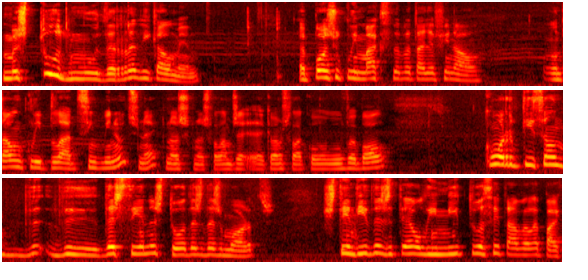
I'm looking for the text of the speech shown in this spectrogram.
mas tudo muda radicalmente após o clímax da batalha final. Onde há um clipe lá de 5 minutos, né? que nós, que nós falámos, acabamos de falar com o Uva Ball, com a repetição de, de- das cenas todas das mortes, estendidas até ao limite do aceitável. Epá,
